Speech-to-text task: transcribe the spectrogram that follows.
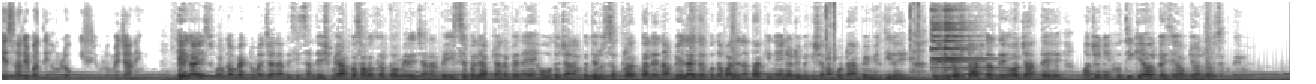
ये सारे बातें हम लोग इस वीडियो में जानेंगे। Hey guys welcome back to my channel this is Sandesh मैं आपका स्वागत करता हूँ मेरे चैनल पे। इससे पहले आप चैनल पे नए हो तो चैनल को ज़रूर सब्सक्राइब कर लेना बेल आइकन को दबा लेना ताकि नई नोटिफिकेशन आपको टाइम पे मिलती रहे। तो वीडियो स्टार्ट करते हैं और जानते हैं मर्चेंट नेवी होती क्या है और कैसे आप ज्वाइन कर सकते हो।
